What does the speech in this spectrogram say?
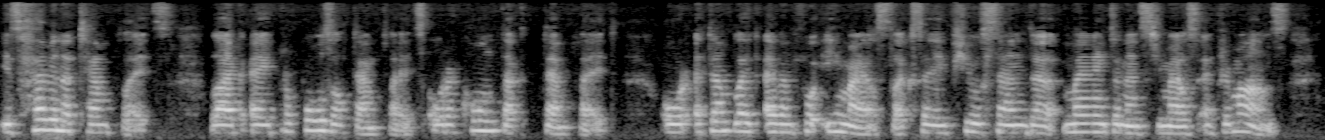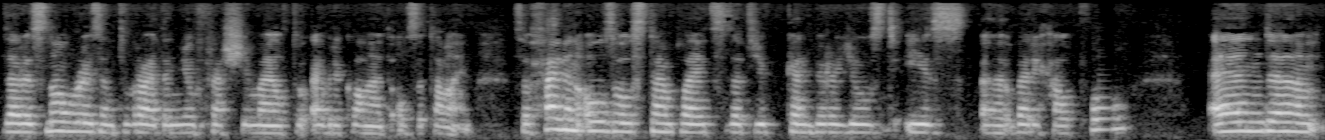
is having a template like a proposal template or a contact template or a template even for emails. Like say, if you send uh, maintenance emails every month, there is no reason to write a new fresh email to every client all the time. So having all those templates that you can be reused is uh, very helpful. And um,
